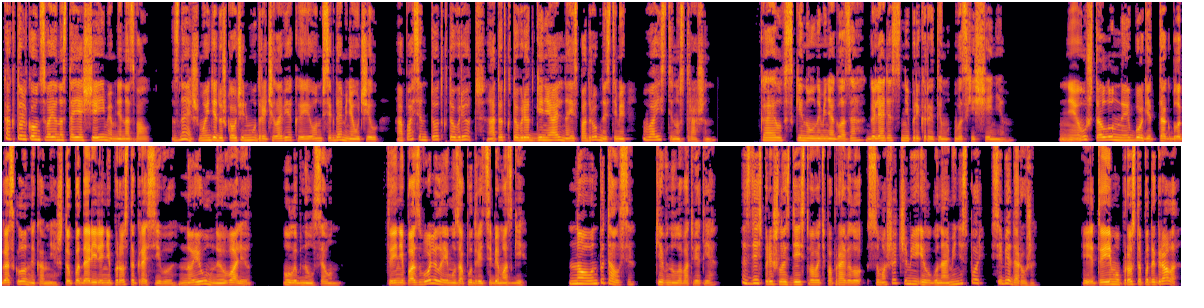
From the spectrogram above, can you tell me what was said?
Как только он свое настоящее имя мне назвал. Знаешь, мой дедушка очень мудрый человек, и он всегда меня учил. Опасен тот, кто врет, а тот, кто врет гениально и с подробностями, воистину страшен. Кайл вскинул на меня глаза, глядя с неприкрытым восхищением. «Неужто лунные боги так благосклонны ко мне, что подарили не просто красивую, но и умную Валию?» — улыбнулся он. «Ты не позволила ему запудрить себе мозги?» «Но он пытался», — кивнула в ответ я. «Здесь пришлось действовать по правилу «с сумасшедшими и лгунами не спорь, себе дороже». «И ты ему просто подыграла?»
